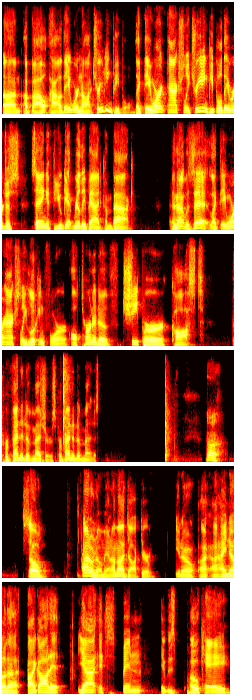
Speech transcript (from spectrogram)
um, about how they were not treating people. Like they weren't actually treating people. They were just saying, if you get really bad, come back. And that was it. Like they weren't actually looking for alternative, cheaper cost preventative measures, preventative medicine. Huh. So I don't know, man. I'm not a doctor. You know, I, I know that I got it. Yeah, it's been it was okay.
